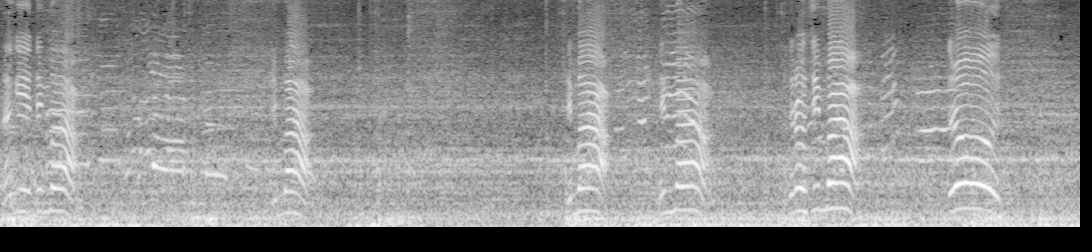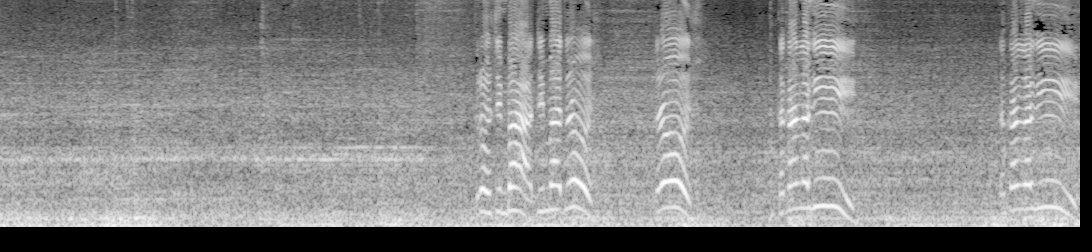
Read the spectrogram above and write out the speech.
Lagi tembak, tembak, tembak, tembak. Terus tembak, terus. Terus tembak, tembak terus. Terus. Tekan lagi. Tekan lagi.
